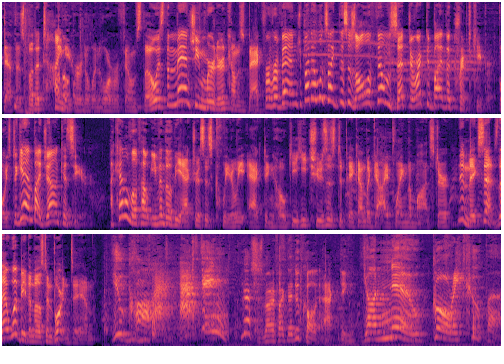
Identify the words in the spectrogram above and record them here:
Death is but a tiny oh. hurdle in horror films, though, as the man she murdered comes back for revenge, but it looks like this is all a film set directed by the Crypt Keeper, voiced again by John Kassir. I kind of love how even though the actress is clearly acting hokey, he chooses to pick on the guy playing the monster. It makes sense. That would be the most important to him. You call that acting? Yes, as a matter of fact, I do call it acting. You're no Gory Cooper.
